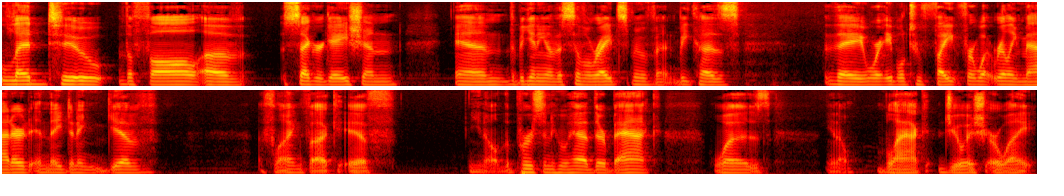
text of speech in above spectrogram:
led to the fall of segregation and the beginning of the civil rights movement because they were able to fight for what really mattered and they didn't give a flying fuck if you know the person who had their back was you know black jewish or white.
